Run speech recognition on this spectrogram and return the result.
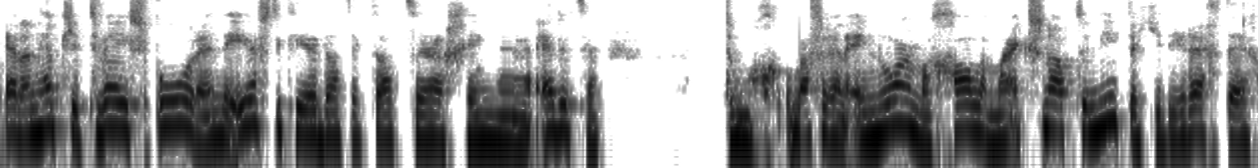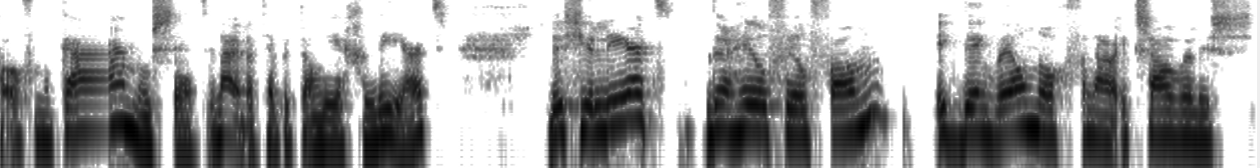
Ja, dan heb je twee sporen. En de eerste keer dat ik dat uh, ging editen, toen was er een enorme galm. Maar ik snapte niet dat je die recht tegenover elkaar moest zetten. Nou, dat heb ik dan weer geleerd. Dus je leert er heel veel van. Ik denk wel nog van, nou, ik zou wel eens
